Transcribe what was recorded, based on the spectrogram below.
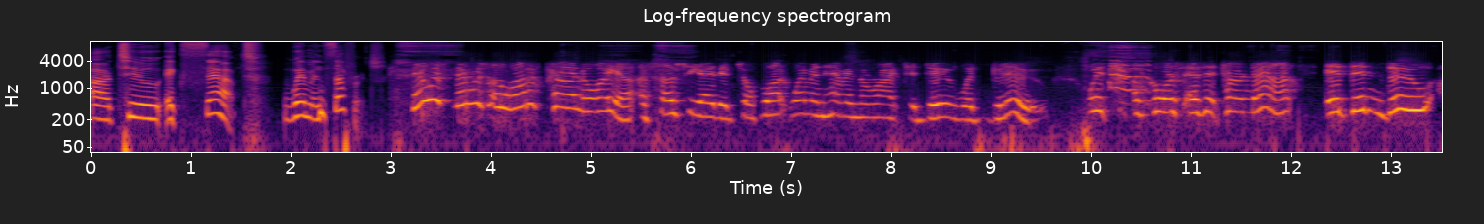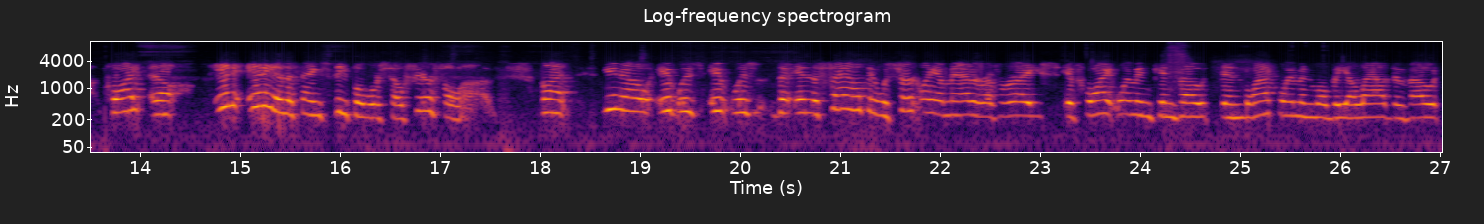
uh, to accept women's suffrage? There was there was a lot of paranoia associated to what women having the right to do would do, which, of course, as it turned out, it didn't do quite uh, any, any of the things people were so fearful of. But you know, it was it was the in the South. It was certainly a matter of race. If white women can vote, then black women will be allowed to vote,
